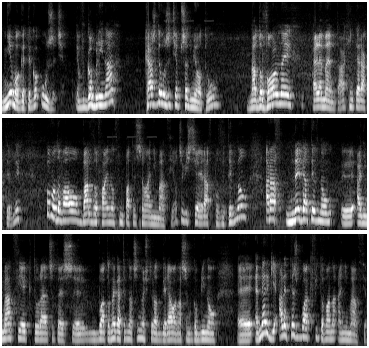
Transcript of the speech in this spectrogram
nie mogę tego użyć. W Goblinach każde użycie przedmiotu na dowolnych elementach interaktywnych powodowało bardzo fajną, sympatyczną animację. Oczywiście raz pozytywną, a raz negatywną y, animację, która, czy też y, była to negatywna czynność, która odbierała naszym goblinom y, energię, ale też była kwitowana animacją.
